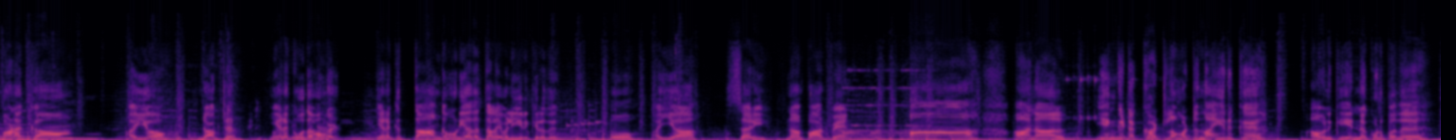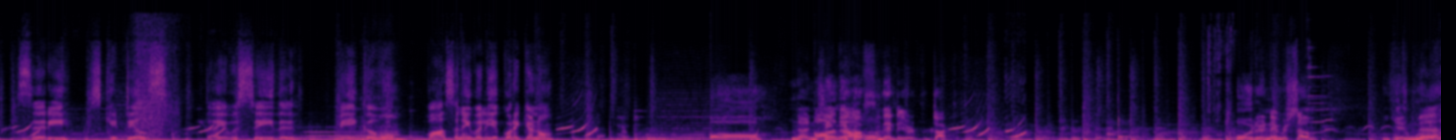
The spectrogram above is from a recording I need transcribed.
வணக்கம். ஐயோ டாக்டர் எனக்கு உதவுங்கள். எனக்கு தாங்க முடியாத தலைவலி இருக்கிறது. ஓ ஐயா சரி நான் பார்ப்பேன். ஆ, ஆனால் என்கிட்ட கட்ல மட்டும்தான் இருக்கு. அவனுக்கு என்ன கொடுப்பது? சரி ஸ்கிட்டில்ஸ் தயவு செய்து மேய்க்கவும் வாசனை வலியை குறைக்கணும். ஓ நன்றி. மிகவும் ஒரு நிமிஷம். என்ன?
